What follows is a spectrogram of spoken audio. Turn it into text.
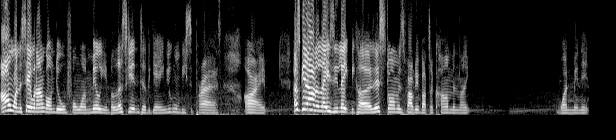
I don't want to say what I'm going to do for 1 million, but let's get into the game. You're going to be surprised. Alright. Let's get out of Lazy Lake because this storm is probably about to come in like one minute.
